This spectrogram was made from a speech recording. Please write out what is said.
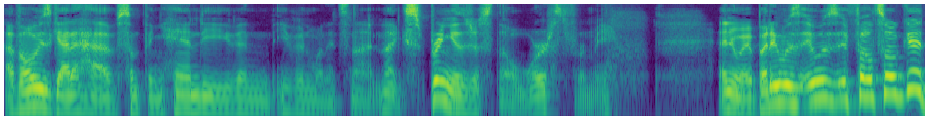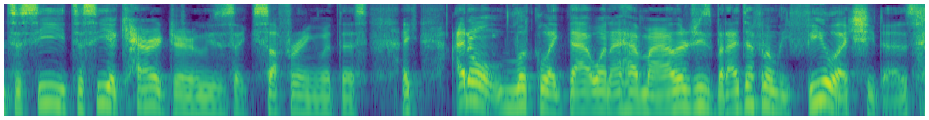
I've always got to have something handy, even even when it's not. Like spring is just the worst for me. Anyway, but it was it was it felt so good to see to see a character who's like suffering with this. Like I don't look like that when I have my allergies, but I definitely feel like she does.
